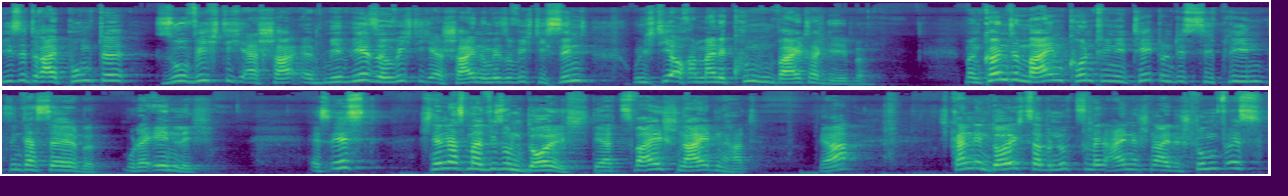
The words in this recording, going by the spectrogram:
diese drei Punkte so wichtig äh, mir, mir so wichtig erscheinen und mir so wichtig sind und ich die auch an meine Kunden weitergebe. Man könnte meinen, Kontinuität und Disziplin sind dasselbe oder ähnlich. Es ist, ich nenne das mal wie so ein Dolch, der zwei Schneiden hat. Ja? Ich kann den Dolch zwar benutzen, wenn eine Schneide stumpf ist,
